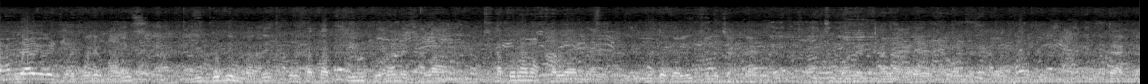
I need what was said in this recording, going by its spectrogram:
আমরা মানুষ দীর্ঘদিন বাদে কলকাতার তিন প্রধানে খেলা খ্যাতনামা খেলোয়াড়রা দুটো দলেই খেলেছে একটা কিছু মানের খেলা বড় খেলোয়াড়দের খেলা এটা একটা।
